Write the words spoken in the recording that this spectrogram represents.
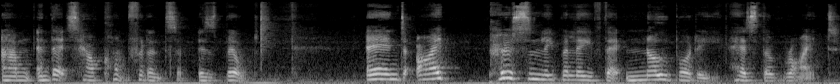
Um, and that's how confidence is built. And I personally believe that nobody has the right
